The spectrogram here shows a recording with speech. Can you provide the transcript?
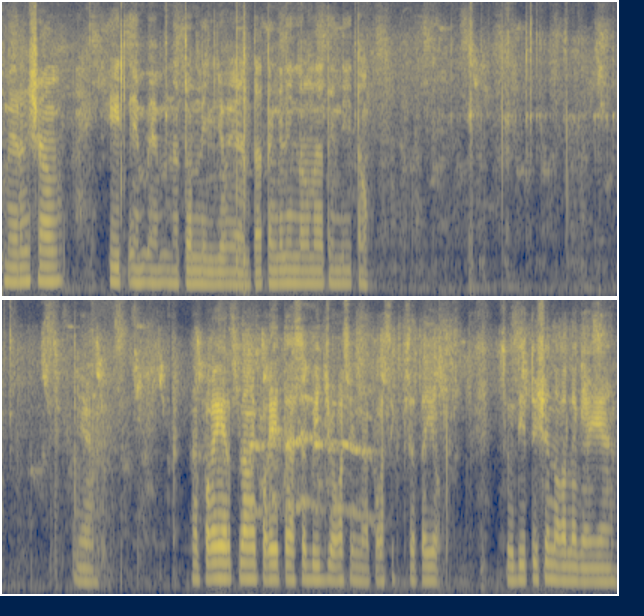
Meron siyang 8mm na tornilyo. Ayan. Tatanggalin lang natin dito. Ayan. Napakahirap lang ipakita sa video kasi napakasikip sa tayo. So dito siya nakalagay. Ayan.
